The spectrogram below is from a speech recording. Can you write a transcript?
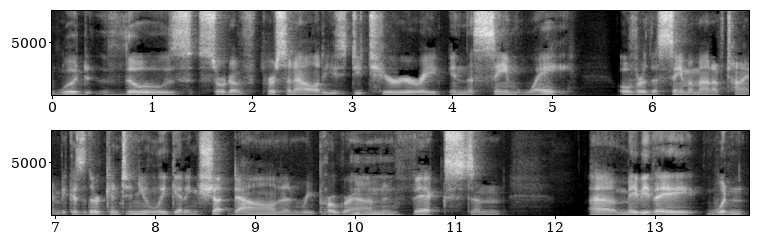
would those sort of personalities deteriorate in the same way over the same amount of time because they're continually getting shut down and reprogrammed and fixed, and uh, maybe they wouldn't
